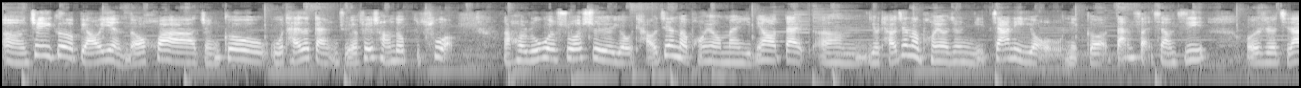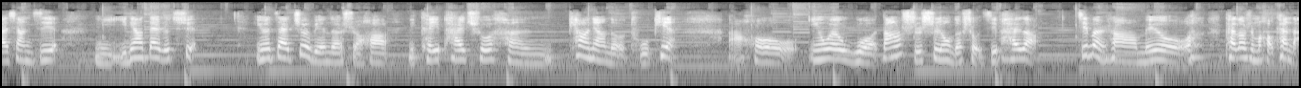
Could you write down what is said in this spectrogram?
嗯，这一个表演的话，整个舞台的感觉非常的不错。然后，如果说是有条件的朋友们，一定要带，嗯，有条件的朋友，就是你家里有那个单反相机或者是其他相机，你一定要带着去。因为在这边的时候，你可以拍出很漂亮的图片，然后因为我当时是用的手机拍的，基本上没有 拍到什么好看的，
